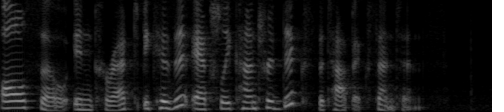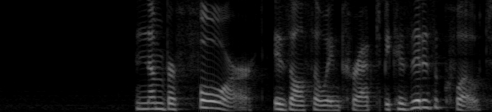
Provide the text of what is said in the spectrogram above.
also incorrect because it actually contradicts the topic sentence. Number four is also incorrect because it is a quote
